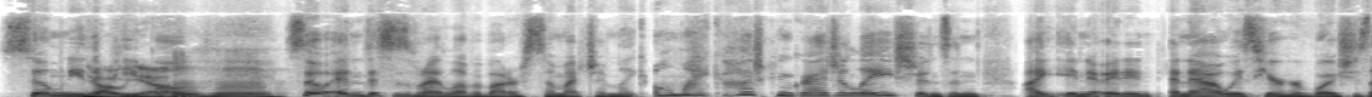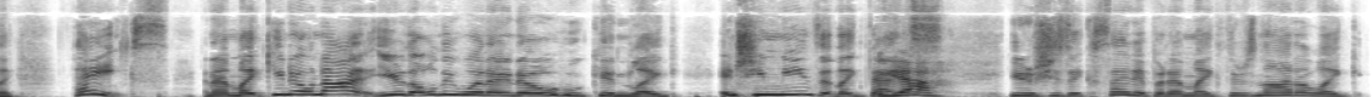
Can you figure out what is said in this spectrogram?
so many of the Oh, yeah. People. So, and this is what I love about her so much. I'm like, oh my gosh, congratulations. And I, you know, and, and I always hear her voice. She's like, thanks. And I'm like, you know, not, you're the only one I know who can like, and she means it. Like that's, Yeah. you know, she's excited, but I'm like, there's not a like,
